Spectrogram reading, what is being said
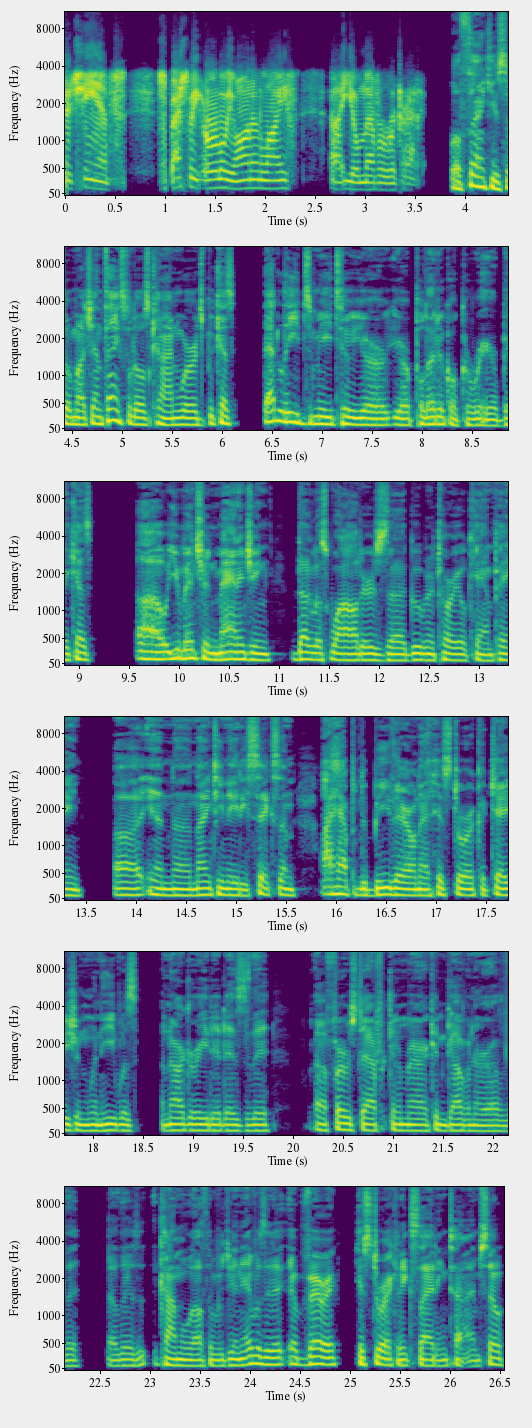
a chance, especially early on in life, uh, you'll never regret it. Well, thank you so much, and thanks for those kind words because that leads me to your your political career. Because uh, you mentioned managing Douglas Wilder's uh, gubernatorial campaign uh, in 1986, uh, and I happened to be there on that historic occasion when he was inaugurated as the uh, first African American governor of the of the Commonwealth of Virginia. It was a, a very historic and exciting time. So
